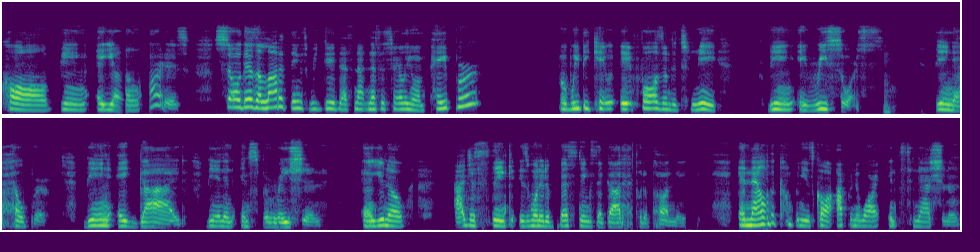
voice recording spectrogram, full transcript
Called being a young artist. So there's a lot of things we did that's not necessarily on paper, but we became, it falls under to me being a resource, hmm. being a helper, being a guide, being an inspiration. And, you know, I just think is one of the best things that God has put upon me. And now the company is called Opera Noire International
